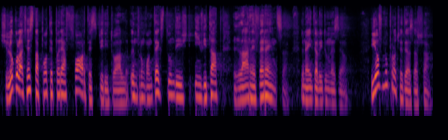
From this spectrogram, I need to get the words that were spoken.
Și lucrul acesta poate părea foarte spiritual într-un context unde ești invitat la reverență înaintea lui Dumnezeu. Iov nu procedează așa.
